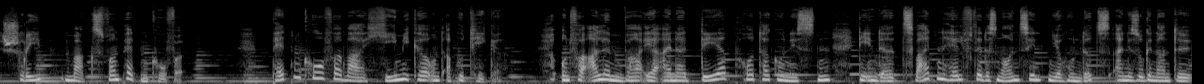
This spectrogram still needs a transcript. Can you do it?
schrieb Max von Pettenkofer. Pettenkofer war Chemiker und Apotheker. Und vor allem war er einer der Protagonisten, die in der zweiten Hälfte des 19. Jahrhunderts eine sogenannte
